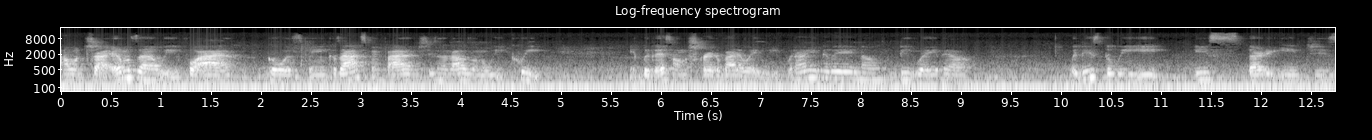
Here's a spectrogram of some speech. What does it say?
I want to try Amazon wig before I go and spend. Because I spent $500, $600 on a wig quick. But that's on the straighter body wave wig. But I ain't never had no deep wave hair. But this the wig. It's 30 inches.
